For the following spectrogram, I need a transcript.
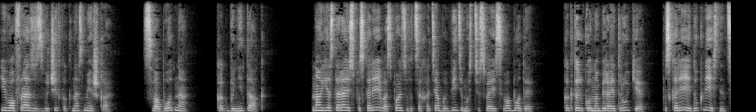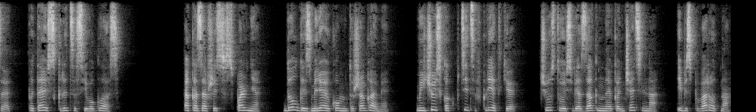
Его фраза звучит как насмешка. Свободно? Как бы не так. Но я стараюсь поскорее воспользоваться хотя бы видимостью своей свободы. Как только он убирает руки, поскорее иду к лестнице, пытаюсь скрыться с его глаз. Оказавшись в спальне, долго измеряю комнату шагами. Мечусь, как птица в клетке, чувствую себя загнанной окончательно и бесповоротно.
